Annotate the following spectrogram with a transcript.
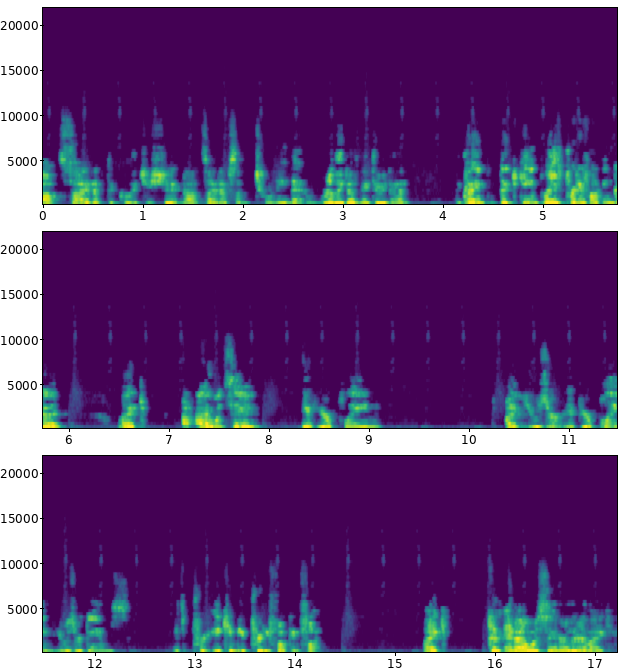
outside of the glitchy shit and outside of some tuning that really does need to be done, the game the gameplay is pretty fucking good. Like I would say, if you're playing a user, if you're playing user games, it's pretty. It can be pretty fucking fun. Like, and I was saying earlier, like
